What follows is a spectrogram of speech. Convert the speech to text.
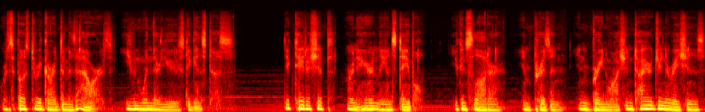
we're supposed to regard them as ours, even when they're used against us. Dictatorships are inherently unstable. You can slaughter, imprison, and brainwash entire generations,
